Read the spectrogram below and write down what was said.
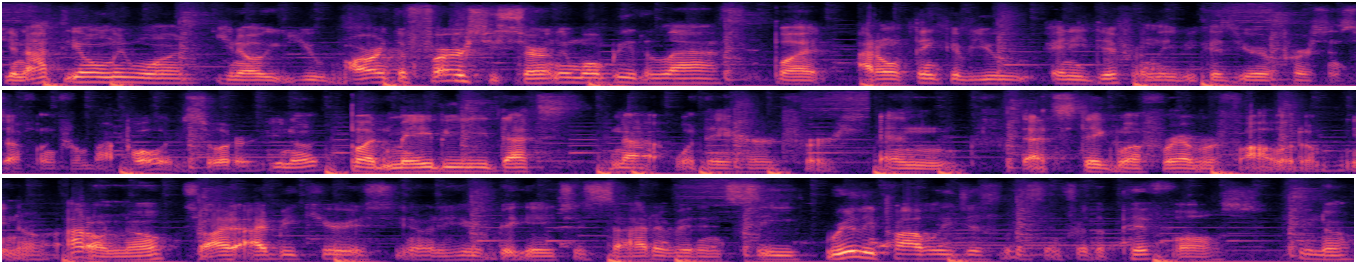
you're not the only one. You know, you aren't the first. You certainly won't be the last. But I don't think of you any differently because you're a person suffering from bipolar disorder, you know. But maybe that's not what they heard first, and that stigma forever followed them, you know. I don't know. So I, I'd be curious, you know, to hear Big H's side of it and see. Really, probably just listen for the pitfalls, you know.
